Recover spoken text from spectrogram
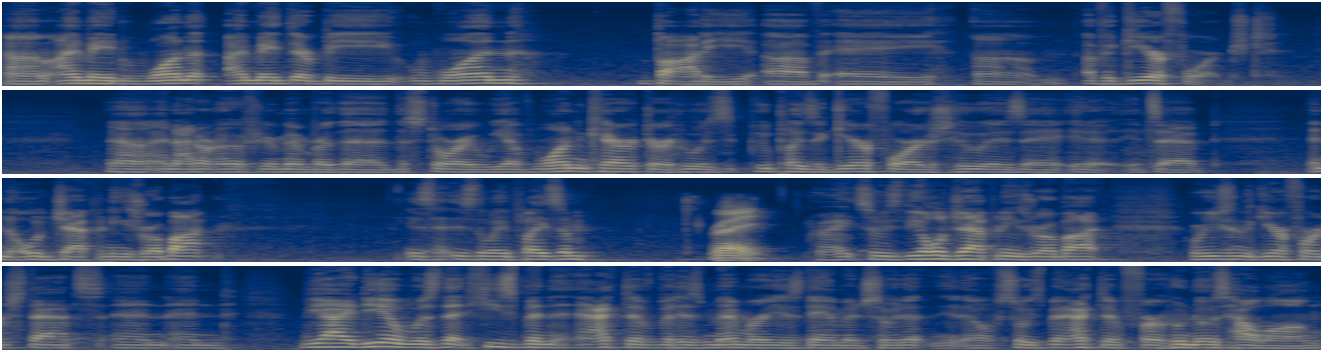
um, I made one. I made there be one body of a um, of a Gearforged. Uh, and I don't know if you remember the the story. We have one character who is who plays a Gearforged, who is a it's a an old Japanese robot. Is is the way he plays him? Right. Right. So he's the old Japanese robot we're using the Gearforge stats, and and the idea was that he's been active, but his memory is damaged. So he, you know, so he's been active for who knows how long,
